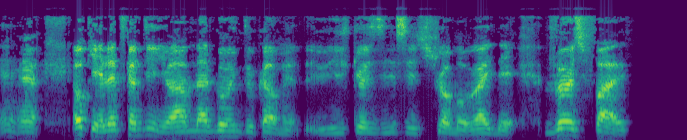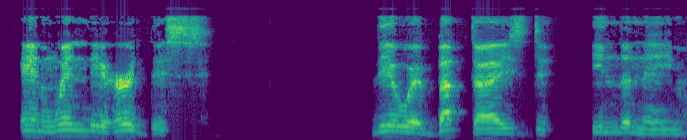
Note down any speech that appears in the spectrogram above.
okay, let's continue. I'm not going to comment because this is trouble right there. Verse 5 And when they heard this, they were baptized in the name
